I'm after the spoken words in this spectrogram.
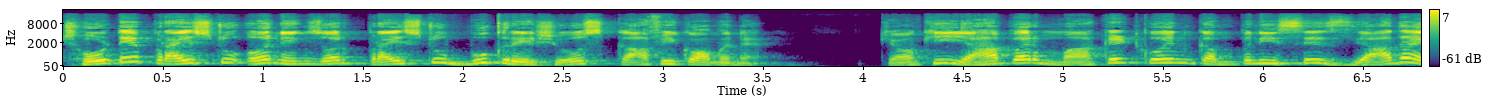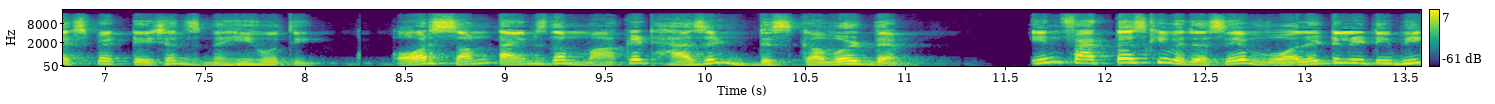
छोटे प्राइस टू अर्निंग्स और प्राइस टू बुक रेशियोज काफ़ी कॉमन है. क्योंकि यहाँ पर मार्केट को इन कंपनी से ज़्यादा एक्सपेक्टेशंस नहीं होती और sometimes the market hasn't discovered them इन फैक्टर्स की वजह से वॉलिटिलिटी भी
